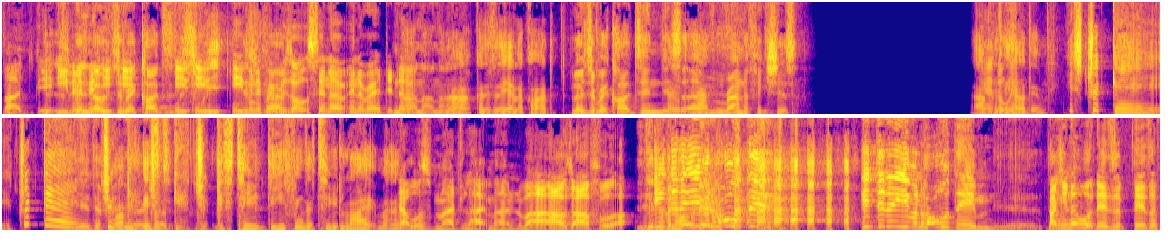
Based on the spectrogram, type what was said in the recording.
Like e- even been if it- loads of e- red cards this e- week, even this if it round. results in a in a red, you No, know? no, no, no, no. because it's a yellow card. Loads of red cards in this So um, this- round of fixtures. Oh, because no he held him. It's tricky, tricky. Yeah, definitely red It's, cards. it's too. These things are too light, man. That was mad, light, man. But I, I was, I thought he didn't even hold him. hold him. he didn't even hold him. and you know what? There's a there's a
